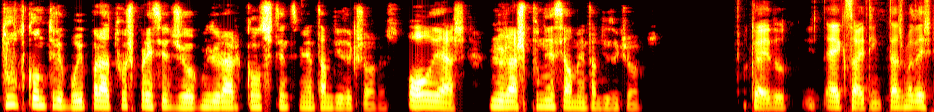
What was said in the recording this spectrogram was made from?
tudo contribui para a tua experiência de jogo melhorar consistentemente à medida que jogas. Ou aliás, melhorar exponencialmente à medida que jogas. Ok, é exciting. Estás-me a deixar.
